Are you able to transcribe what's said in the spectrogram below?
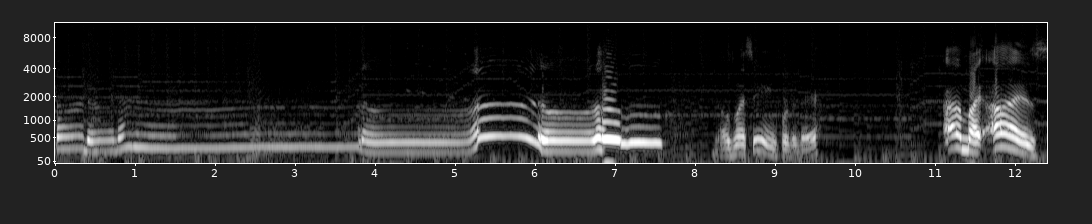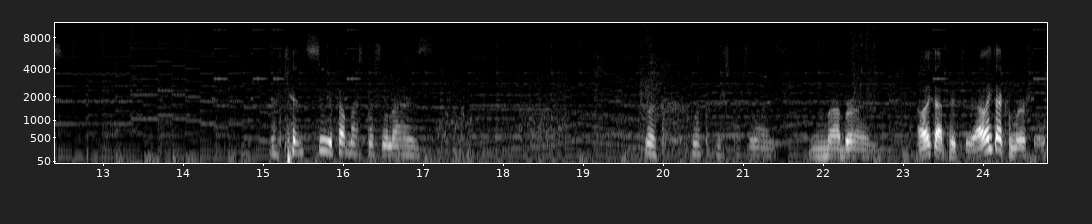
Da, da, da, that was my singing for today. Ah, my eyes! Can't see without my special eyes. Look, look at your special eyes. My brand. I like that picture. I like that commercial.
